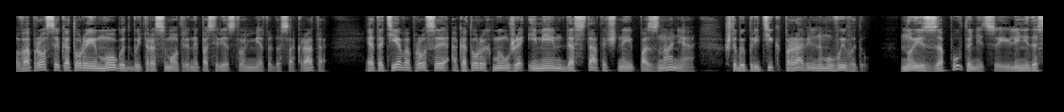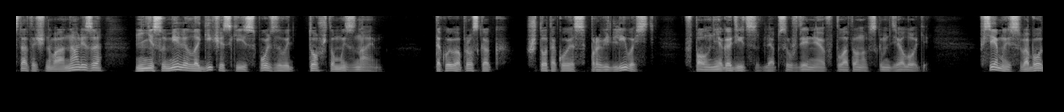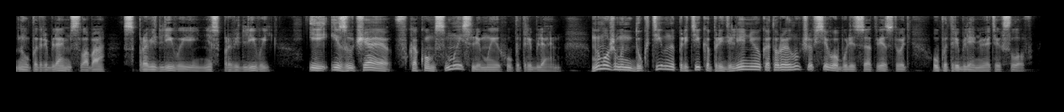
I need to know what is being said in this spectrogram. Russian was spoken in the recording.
Вопросы, которые могут быть рассмотрены посредством метода Сократа, это те вопросы, о которых мы уже имеем достаточные познания, чтобы прийти к правильному выводу, но из-за путаницы или недостаточного анализа не сумели логически использовать то, что мы знаем. Такой вопрос, как «что такое справедливость?», вполне годится для обсуждения в платоновском диалоге. Все мы свободно употребляем слова «справедливый» и «несправедливый», и, изучая, в каком смысле мы их употребляем, мы можем индуктивно прийти к определению, которое лучше всего будет соответствовать употреблению этих слов.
